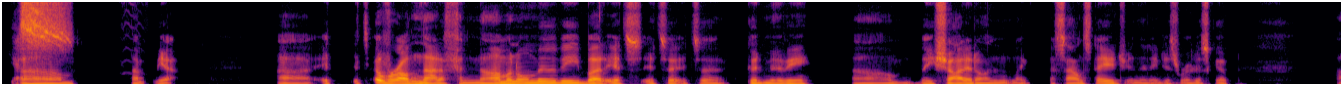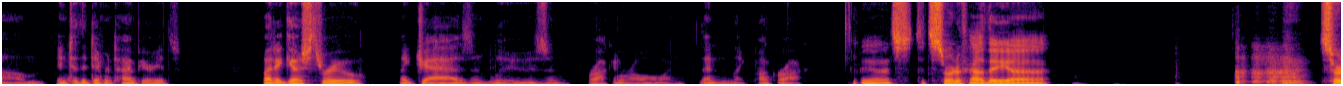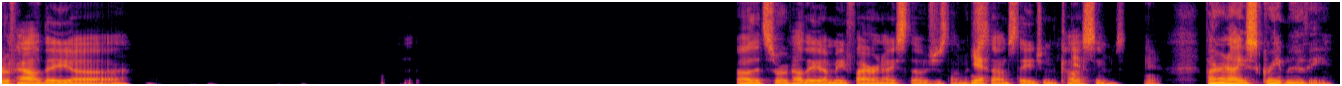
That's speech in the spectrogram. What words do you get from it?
Yes. Um, um, yeah. Uh, it, it's overall not a phenomenal movie, but it's it's a it's a good movie. Um, they shot it on like a soundstage, and then they just rotoscoped um, into the different time periods. But it goes through like jazz and blues and rock and roll, and then like punk rock. yeah, that's that's sort of how they uh sort of how they uh Oh, that's sort of how they uh, made Fire and Ice, though, it was just on a Yeah. soundstage and costumes. Yeah. Fire and Ice, great movie.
